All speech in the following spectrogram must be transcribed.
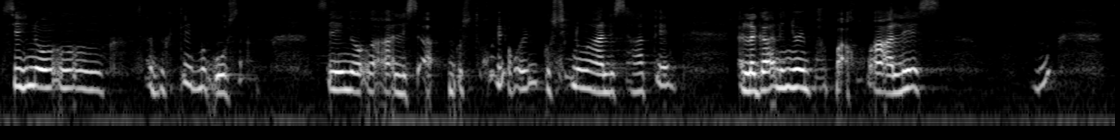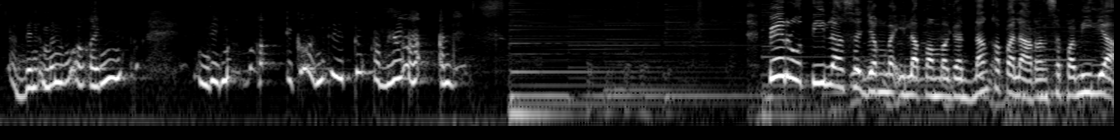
sino ang, sabi ko tayo mag-usap. Sino ang aalis? Gusto ko ako kung sino ang aalis sa atin. Alagaan ninyo yung papa ako aalis. Sabi, sabi naman mo akin, hindi mama, ikaw andito kami ang aalis. Pero tila sadyang mailap ang magandang kapalaran sa pamilya.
